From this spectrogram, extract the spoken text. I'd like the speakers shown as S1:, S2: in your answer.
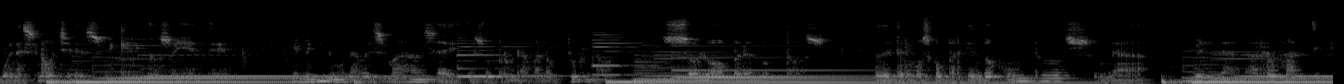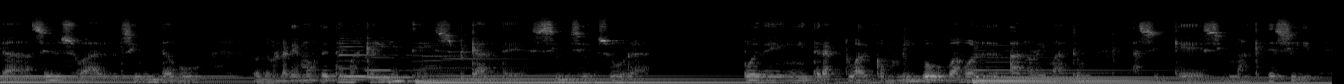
S1: Buenas noches, mi queridos oyentes. Bienvenido una vez más a este su programa nocturno, solo para adultos, donde estaremos compartiendo juntos una velada romántica, sensual, sin tabú, donde hablaremos de temas calientes, picantes, sin censura. Pueden interactuar conmigo bajo el anonimato, así que sin más que decir,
